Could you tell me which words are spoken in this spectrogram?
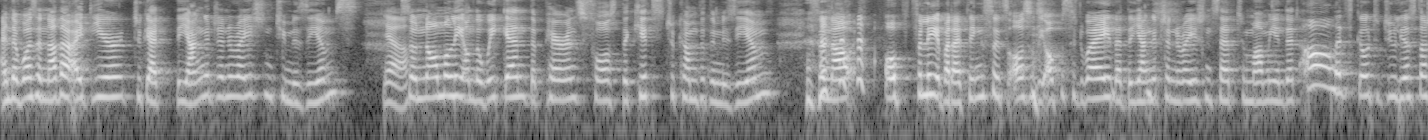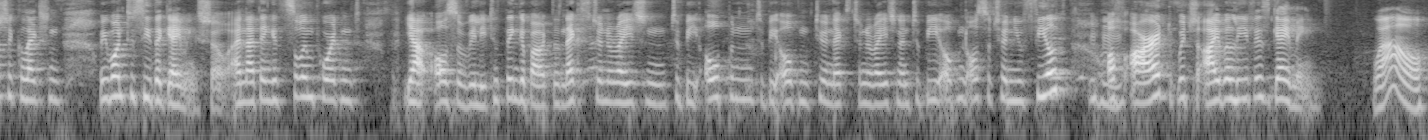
And there was another idea to get the younger generation to museums. Yeah. So normally on the weekend, the parents force the kids to come to the museum. So now, hopefully, but I think so, it's also the opposite way that the younger generation said to mommy and dad, oh, let's go to Julia Stoschek collection. We want to see the gaming show. And I think it's so important, yeah, also really to think about the next generation, to be open, to be open to a next generation, and to be open also to a new field mm-hmm. of art, which I believe is gaming. Wow.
